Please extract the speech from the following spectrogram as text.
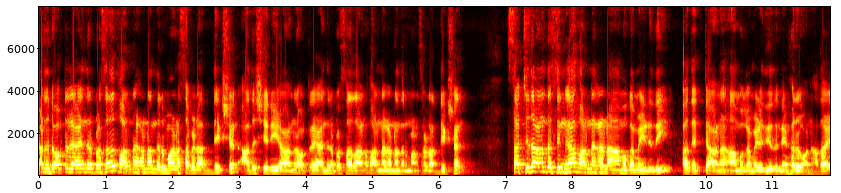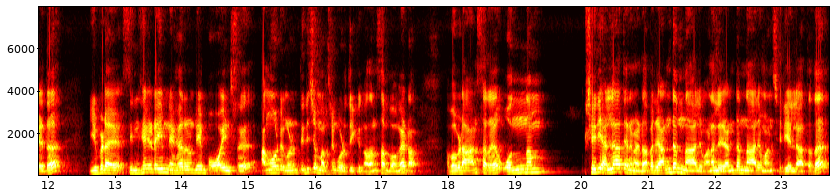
അടുത്ത ഡോക്ടർ രാജേന്ദ്ര പ്രസാദ് ഭരണഘടനാ നിർമ്മാണ സഭയുടെ അധ്യക്ഷൻ. അത് ശരിയാണ്. ഡോക്ടർ രാജേന്ദ്ര പ്രസാദ് ആണ് ഭരണഘടനാ നിർമ്മാണ സഭയുടെ അധ്യക്ഷൻ. സച്ചിദാനന്ദ സിൻഹ ഭരണഘടന ആമുഖം എഴുതി. അത് തെറ്റാണ്. ആമുഖം എഴുതിയത് നെഹ്റുവാണ്. അതായത് ഇവിടെ സിൻഹയുടെയും നെഹ്റുവിന്റെയും പോയിന്റ്സ് അങ്ങോട്ടും ഇങ്ങോട്ടും തിരിച്ചും മറിച്ചും കൊടുത്തിരിക്കുന്നു. അതാണ് സംഭവം കേട്ടോ. അപ്പോൾ ഇവിടെ ആൻസർ ഒന്നും ശരിയല്ലാത്തതിന് വേണ്ടത്. അപ്പോൾ രണ്ടും നാലുമാണ് അല്ലേ? രണ്ടും നാലുമാണ് ശരിയല്ലാത്തത്.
